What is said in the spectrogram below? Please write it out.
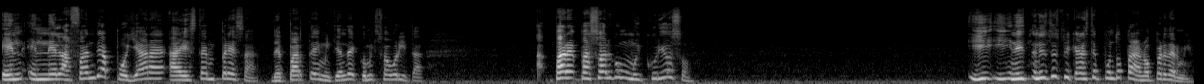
en, el afán de apoyar a, esta empresa de parte de mi tienda de cómics favorita, pasó algo muy curioso. Y, necesito explicar este punto para no perderme.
